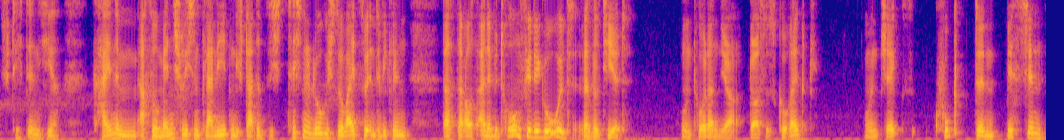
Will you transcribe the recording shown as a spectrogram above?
steht denn hier? Keinem, ach so, menschlichen Planeten gestattet, sich technologisch so weit zu entwickeln, dass daraus eine Bedrohung für die Geult resultiert. Und Thor dann, ja, das ist korrekt. Und Jax guckt ein bisschen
